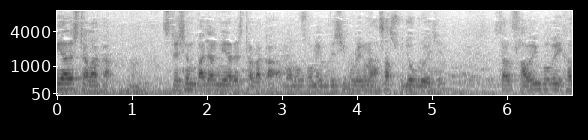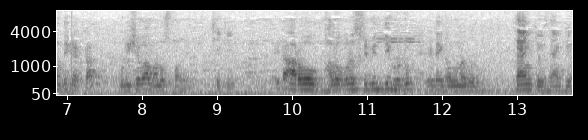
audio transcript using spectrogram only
নিয়ারেস্ট এলাকা স্টেশন বাজার নিয়ারেস্ট এলাকা, মানুষ অনেক বেশি করে এখানে আসার সুযোগ রয়েছে। তাহলে স্বাভাবিকভাবে এখান থেকে একটা পরিষেবা মানুষ পাবে। ঠিকই। এটা আরও ভালো করে শ্রীবৃদ্ধি ঘটুক এটাই কামনা করব thank you thank you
